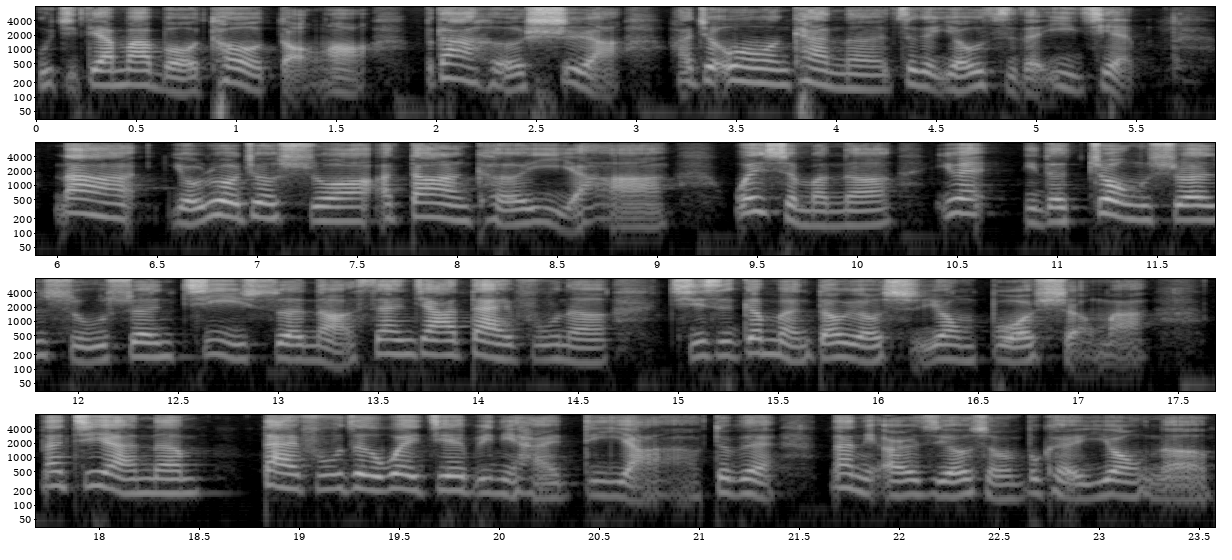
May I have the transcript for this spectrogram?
无几点嘛不透懂哦，不大合适啊。他就问问看呢，这个有子的意见。那有若就说啊，当然可以啊。为什么呢？因为你的重孙、叔孙、继孙呢，三家大夫呢，其实根本都有使用拨绳嘛。那既然呢，大夫这个位阶比你还低呀、啊，对不对？那你儿子有什么不可以用呢？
